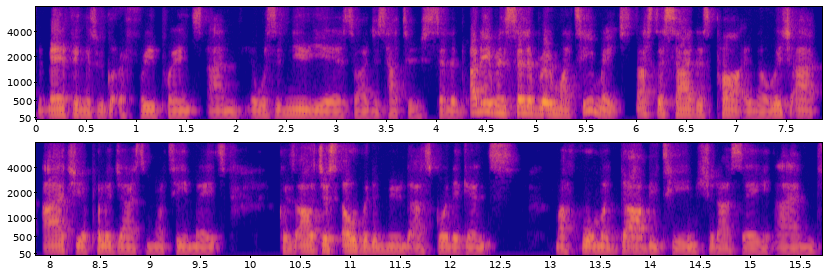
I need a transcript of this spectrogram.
the main thing is we got the three points, and it was a new year, so I just had to celebrate. I didn't even celebrate my teammates. That's the saddest part, you know, which I, I actually apologize to my teammates because I was just over the moon that I scored against my former Derby team, should I say, and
